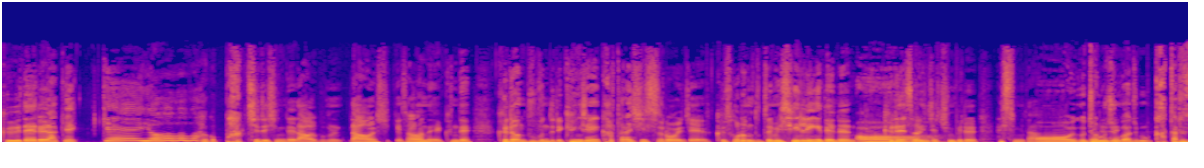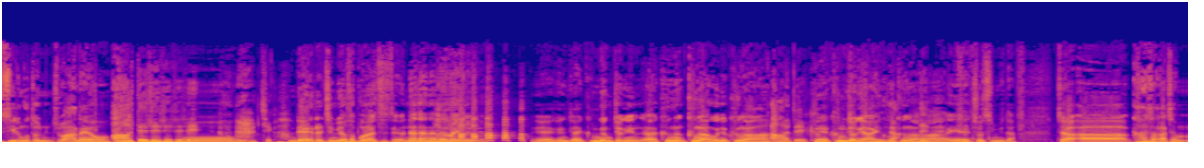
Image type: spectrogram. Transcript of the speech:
그대를 아낄 게요 하고 팍 지르신데 나올 부분 나올 씨께서 네 근데 그런 부분들이 굉장히 카타르시스로 이제 그 소름 돋음이 힐링이 되는 어. 그래서 이제 준비를 했습니다. 어, 이거 젊은. 친구가 좀 카타르시스 이런 것도 좀 안 해요. 아, 네네네네. 오. 제가 네를 지금 여섯 번 하셨어요. 네네네네. 예, 굉장히 긍정적인, 아, 긍, 긍하군요, 긍하. 아, 네, 긍- 예, 긍정의. 아이콘, 긍하. 네네. 예, 좋습니다. 자, 아, 가사가 참,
